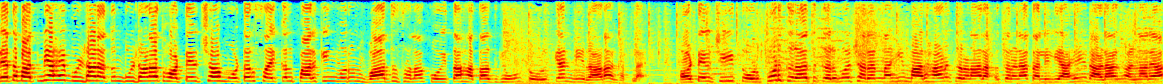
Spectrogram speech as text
आता बातमी आहे बुलढाण्यातून. बुलढाण्यात हॉटेलच्या मोटरसायकल पार्किंग वरून वाद झाला. कोयता हातात घेऊन टोळक्यांनी राडा घातलाय. हॉटेलची तोडफोड करत कर्मचाऱ्यांनाही मारहाण करणार करण्यात आलेली आहे. राडा घालणाऱ्या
